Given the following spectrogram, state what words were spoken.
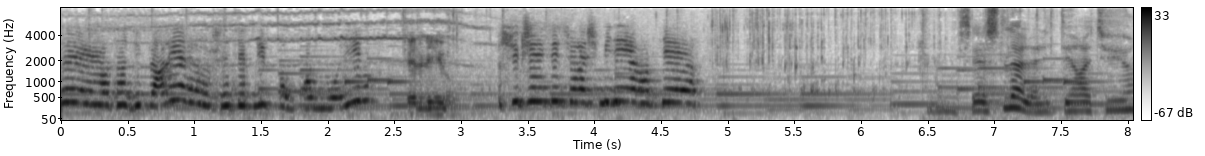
J'ai entendu parler, alors j'étais venu pour prendre mon livre. Quel livre Celui que j'ai laissé sur la cheminée avant-hier. C'est cela la littérature.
